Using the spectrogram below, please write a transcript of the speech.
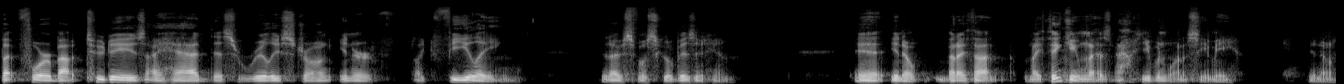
But for about two days, I had this really strong inner like feeling that I was supposed to go visit him. And, you know, but I thought my thinking was, no, he wouldn't want to see me, you know.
